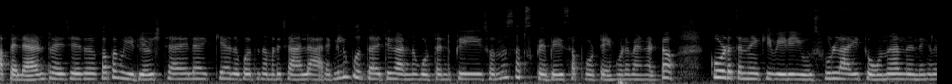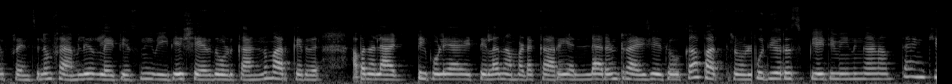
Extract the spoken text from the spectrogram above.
അപ്പോൾ എല്ലാവരും ട്രൈ ചെയ്ത് നോക്കുക അപ്പോൾ വീഡിയോ ഇഷ്ടമായ ലൈക്ക് അതുപോലെ നമ്മുടെ ചാനൽ ആരെങ്കിലും പുതുതായിട്ട് കാണുന്ന കൂട്ടേണ്ട പ്ലീസ് ഒന്ന് സബ്സ്ക്രൈബ് ചെയ്ത് സപ്പോർട്ട് ചെയ്യാൻ കൂടെ വേണം കേട്ടോ. കൂടെ തന്നെ എനിക്ക് വീഡിയോ യൂസ്ഫുള്ളായി തോന്നുകയാണെന്നുണ്ടെങ്കിൽ ഫ്രണ്ട്സിനും ഫാമിലി റിലേറ്റീവ്സിനും ഈ വീഡിയോ ഷെയർ ചെയ്ത് കൊടുക്കാനൊന്നും മറക്കരുത്. അപ്പോൾ നല്ല അടിപൊളിയായിട്ടുള്ള നമ്മുടെ കറി എല്ലാവരും ട്രൈ ചെയ്ത് നോക്കുക അപ്പോൾ അത്രേ ഉള്ളൂ. പുതിയ റെസിപ്പിയായിട്ട് വീണ്ടും കാണാം. താങ്ക്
